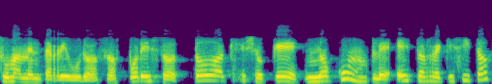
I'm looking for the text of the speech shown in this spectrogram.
sumamente rigurosos. Por eso, todo aquello que no cumple estos requisitos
